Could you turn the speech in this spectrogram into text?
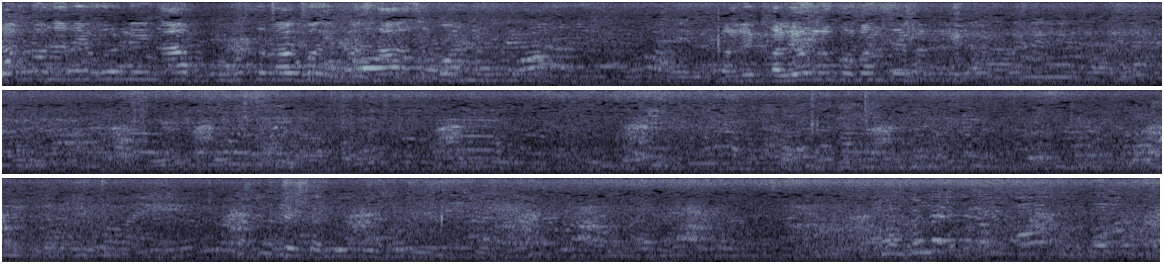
Ako na ni uling up, buto na ba, ibasa sa kuwan. Pali- Paliw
